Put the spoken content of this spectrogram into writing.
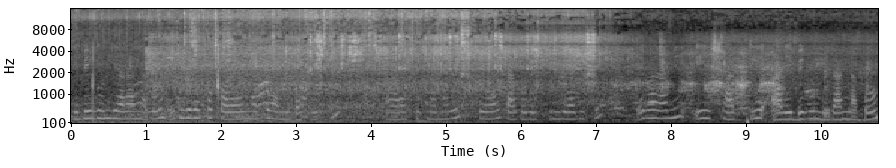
যে বেগুন দিয়ে রান্না করুন। এদিকে একটা কড়াইয়ের মধ্যে আমি বসেছি শুকনো মরিচ পেঁয়াজ তারপর রসুন দেওয়া দিচ্ছি। এবার আমি এই শাকটি আর এই বেগুন দিয়ে রান্না করুন।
